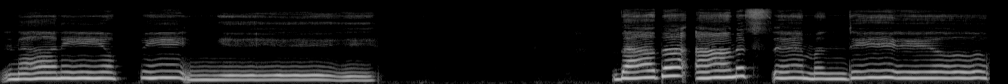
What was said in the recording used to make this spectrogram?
Nani opinge Baba amesema ndio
